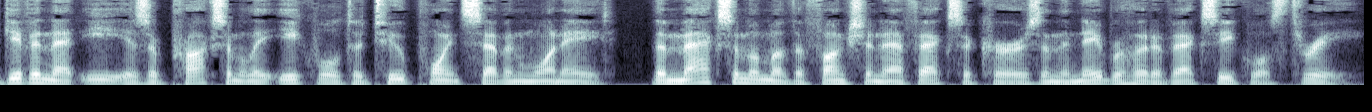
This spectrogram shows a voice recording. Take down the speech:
Given that e is approximately equal to 2.718, the maximum of the function fx occurs in the neighborhood of x equals 3.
